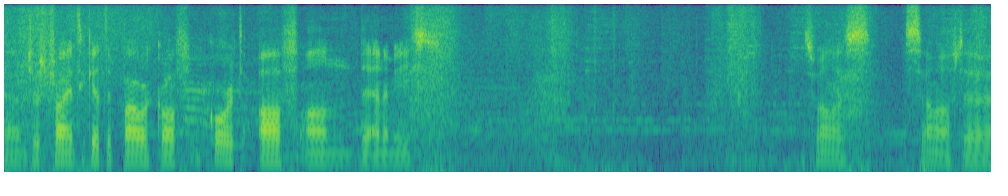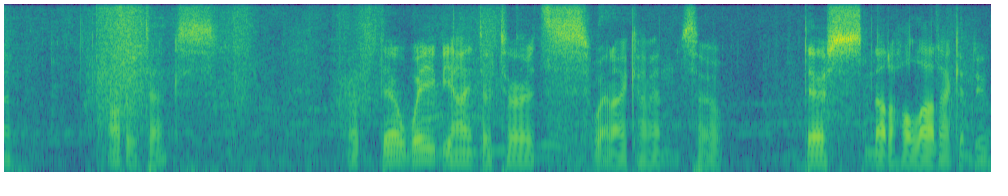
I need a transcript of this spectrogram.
So I'm just trying to get the power chord off on the enemies. As well as some of the other attacks. But they're way behind their turrets when I come in, so there's not a whole lot I can do.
